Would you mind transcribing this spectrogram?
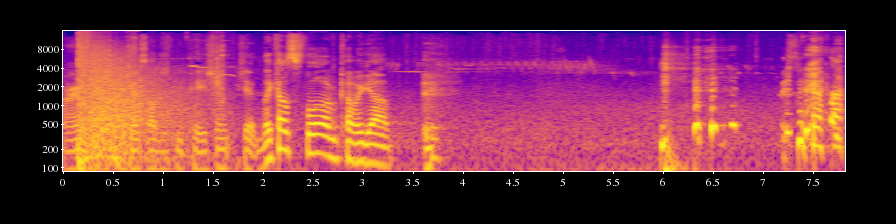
Alright, I guess I'll just be patient. Okay, look how slow I'm coming up.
